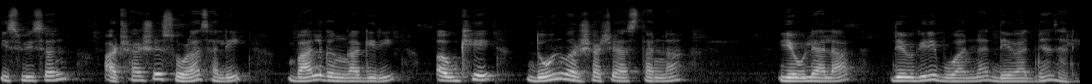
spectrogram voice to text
इसवी सन अठराशे सोळा साली बालगंगागिरी अवघे दोन वर्षाचे असताना येवल्याला देवगिरी बुवांना देवाज्ञा झाली.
